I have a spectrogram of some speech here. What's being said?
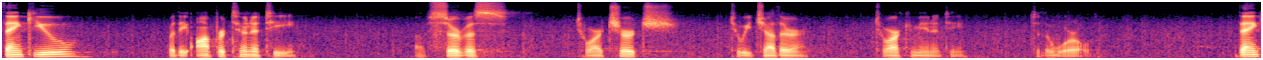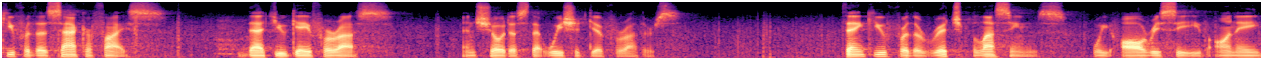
Thank you for the opportunity of service to our church, to each other, to our community to the world. Thank you for the sacrifice that you gave for us and showed us that we should give for others. Thank you for the rich blessings we all receive on a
